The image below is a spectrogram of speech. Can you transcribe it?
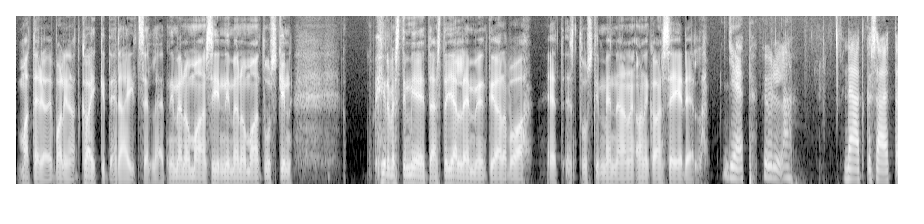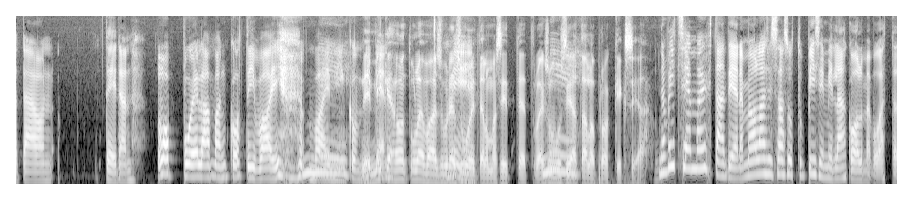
materiaalivalinnat, kaikki tehdään itselle. Et nimenomaan siinä nimenomaan tuskin hirveästi mietitään sitä jälleenmyyntiarvoa, että tuskin mennään ainakaan se edellä. Jep, kyllä. Näetkö sä, että tämä on teidän loppuelämän koti vai, niin. vai niin kuin niin mikä on tulevaisuuden niin. suunnitelma sitten, että tuleeko niin. uusia taloprokkiksia? No vitsi, en mä yhtään tiedä. Me ollaan siis asuttu pisimmillään kolme vuotta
